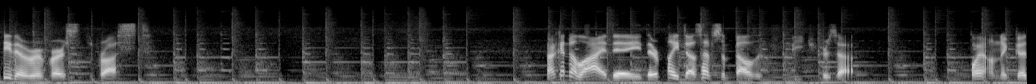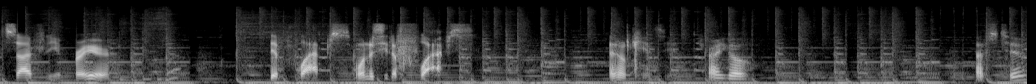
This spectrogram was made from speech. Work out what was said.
See the reverse thrust. Not gonna lie, they their plane does have some bells and features up. Quite on the good side for the Embraer. The flaps. I want to see the flaps. I don't can't see it. Try to go. Flaps two.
